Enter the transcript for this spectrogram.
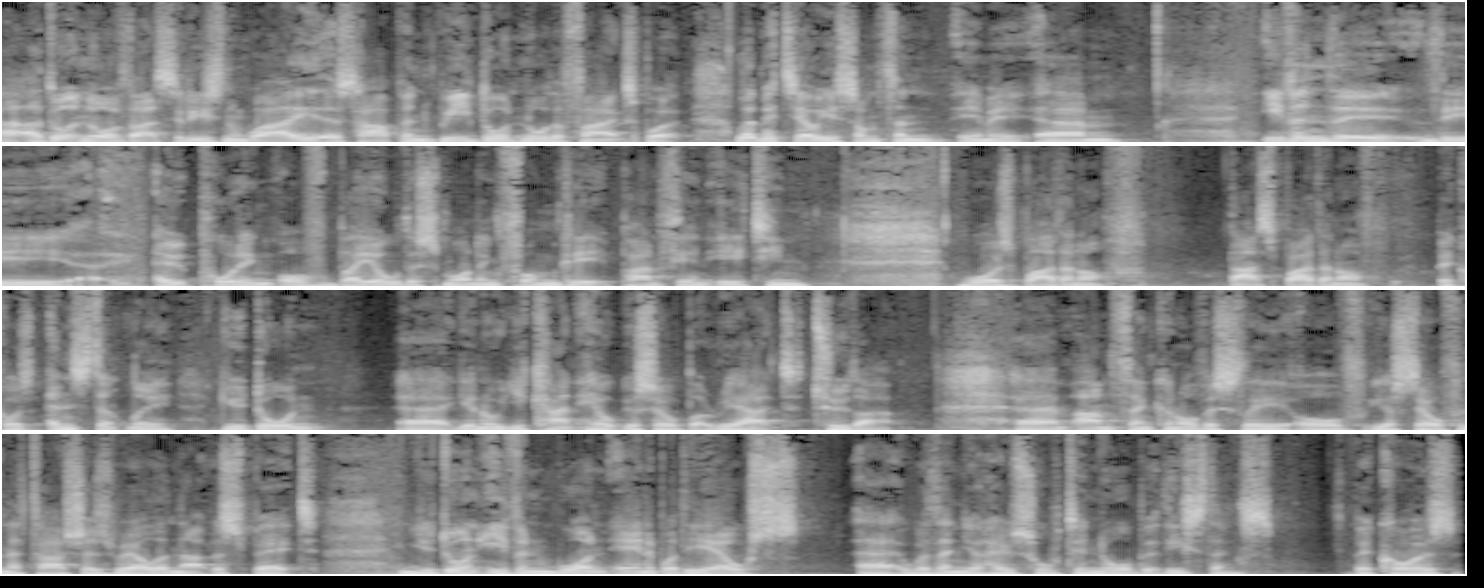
I don't know if that's the reason why it's happened. We don't know the facts, but let me tell you something, Amy. Um, even the the outpouring of bile this morning from Great Pantheon 18 was bad enough. that's bad enough because instantly you don't, uh, you know, you can't help yourself but react to that. Um, I'm thinking obviously of yourself and Natasha as well in that respect. You don't even want anybody else uh, within your household to know about these things because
